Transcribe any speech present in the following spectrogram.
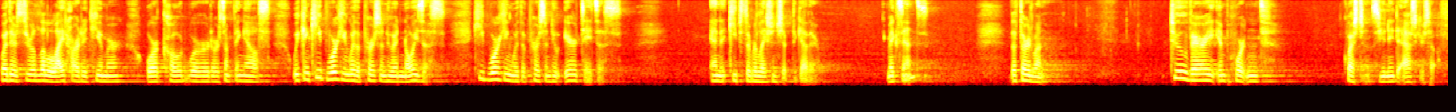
whether it's through a little lighthearted humor or a code word or something else, we can keep working with a person who annoys us, keep working with a person who irritates us, and it keeps the relationship together. Make sense? The third one two very important questions you need to ask yourself.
